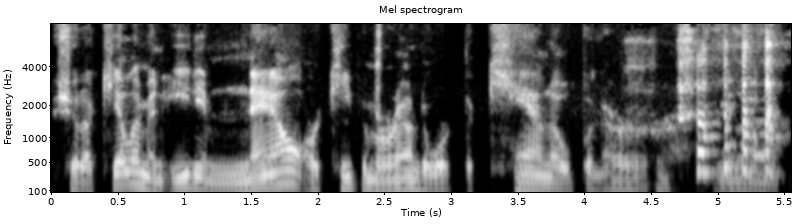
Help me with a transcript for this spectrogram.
should I kill him and eat him now or keep him around to work the can opener? You know?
